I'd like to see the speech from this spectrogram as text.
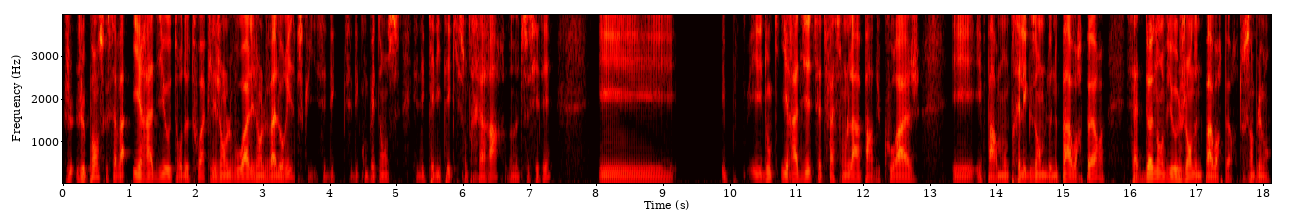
je, pense que ça va irradier autour de toi, que les gens le voient, les gens le valorisent, parce que c'est des, compétences, c'est des qualités qui sont très rares dans notre société. Et donc irradier de cette façon-là par du courage et, par montrer l'exemple de ne pas avoir peur, ça donne envie aux gens de ne pas avoir peur, tout simplement.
